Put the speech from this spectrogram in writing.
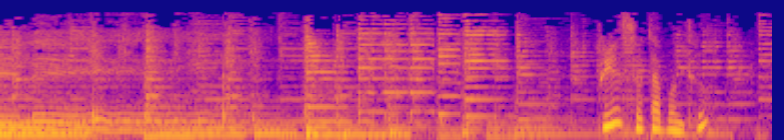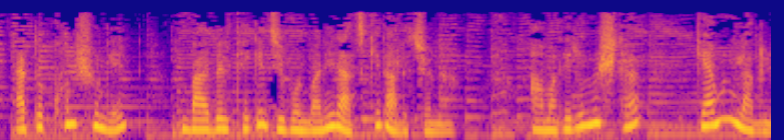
এলে। প্রিয় শ্রোতা বন্ধু, এতক্ষণ শুনলেন বাইবেল থেকে জীবনবাণীর আজকের আলোচনা। আমাদের অনুষ্ঠান কেমন লাগল?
